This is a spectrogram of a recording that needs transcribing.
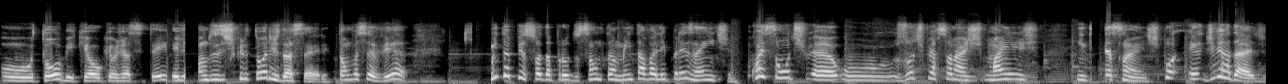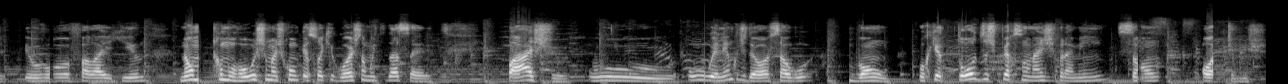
O Toby, que é o que eu já citei, ele é um dos escritores da série. Então você vê muita pessoa da produção também estava ali presente. Quais são outros, é, os outros personagens mais interessantes? Pô, é, de verdade, eu vou falar aqui, não como host, mas como pessoa que gosta muito da série. Eu acho o, o elenco de The Office algo bom, porque todos os personagens pra mim são ótimos.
